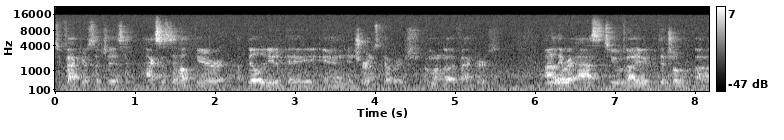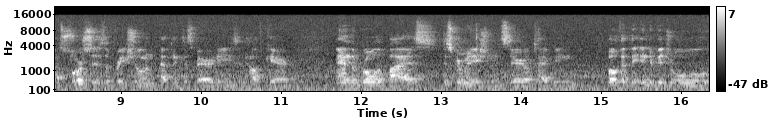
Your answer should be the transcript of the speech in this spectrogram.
to factors such as access to healthcare, ability to pay, and insurance coverage, among other factors. Uh, they were asked to evaluate potential uh, sources of racial and ethnic disparities in healthcare and the role of bias, discrimination, and stereotyping, both at the individual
